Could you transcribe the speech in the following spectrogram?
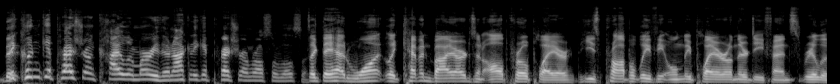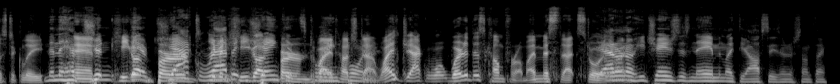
They, they- couldn't get pressure on Kyler Murray. They're not going to get pressure on Russell Wilson. It's like they had one, like Kevin Byard's an all pro player. He's probably the only player on their defense, realistically. then they have and Jan- he got burned. Even he got Jenkins burned by a touchdown. corner. Why is Jack? Where did this come from? I missed that story. Yeah, I don't know. He changed his name in like the offseason or something.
